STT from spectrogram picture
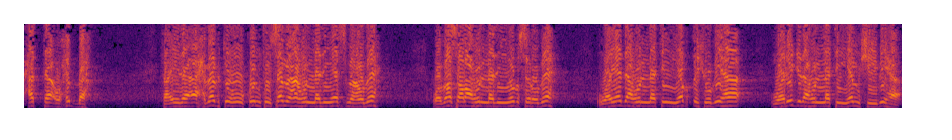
حتى أحبه فإذا أحببته كنت سمعه الذي يسمع به وبصره الذي يبصر به ويده التي يبطش بها ورجله التي يمشي بها.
